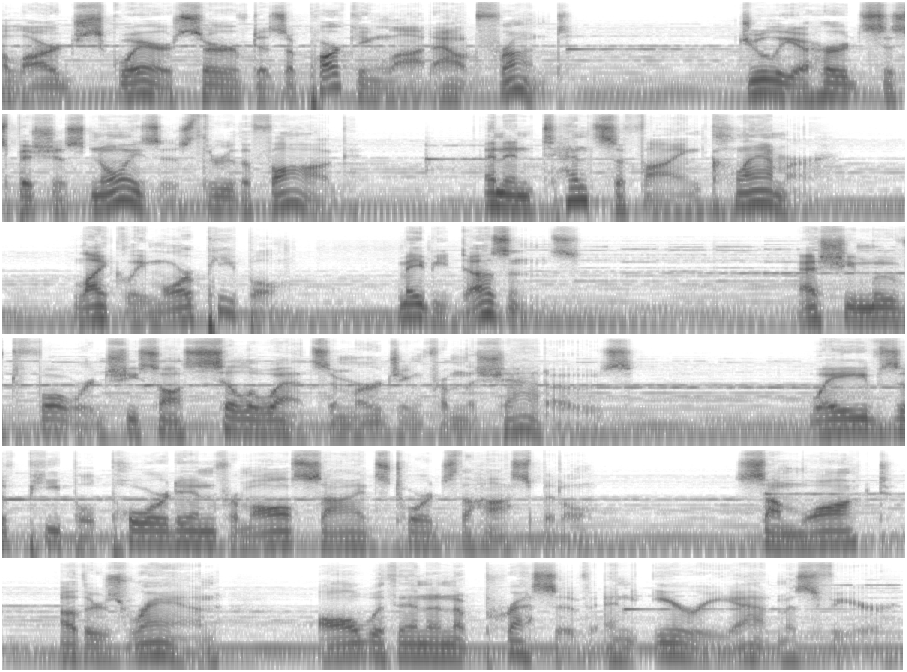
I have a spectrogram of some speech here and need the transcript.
A large square served as a parking lot out front. Julia heard suspicious noises through the fog, an intensifying clamor. Likely more people, maybe dozens. As she moved forward, she saw silhouettes emerging from the shadows. Waves of people poured in from all sides towards the hospital. Some walked, others ran, all within an oppressive and eerie atmosphere.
